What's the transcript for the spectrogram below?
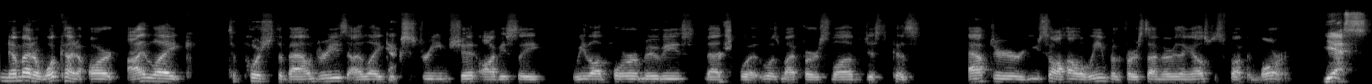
no matter what kind of art, I like to push the boundaries. I like extreme shit. Obviously, we love horror movies. That's what was my first love, just because after you saw Halloween for the first time, everything else was fucking boring. Yes.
